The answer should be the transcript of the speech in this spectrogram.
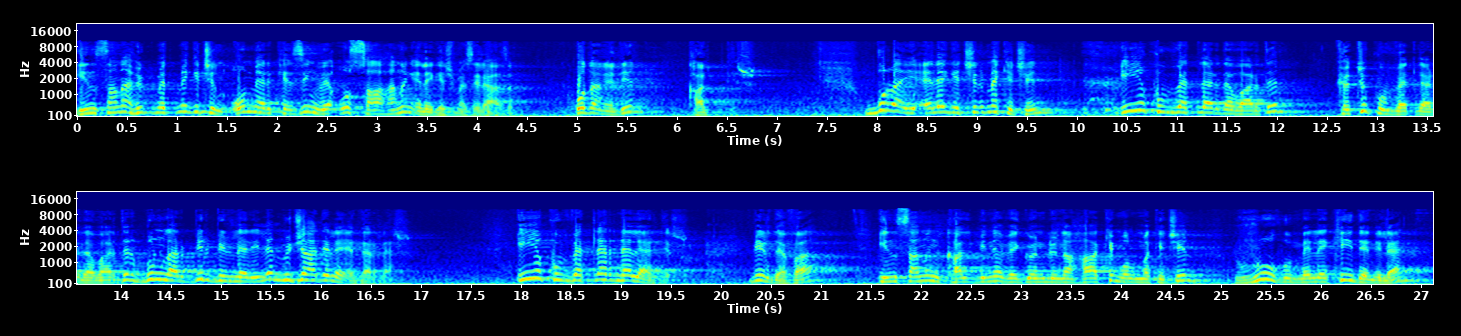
İnsana hükmetmek için o merkezin ve o sahanın ele geçmesi lazım. O da nedir? Kalptir. Burayı ele geçirmek için iyi kuvvetler de vardır, kötü kuvvetler de vardır. Bunlar birbirleriyle mücadele ederler. İyi kuvvetler nelerdir? Bir defa insanın kalbine ve gönlüne hakim olmak için ruhu meleki denilen,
